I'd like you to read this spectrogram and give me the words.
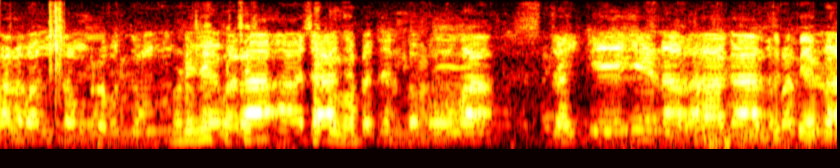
ಬಲವಂತಂ ಪ್ರಭುತ್ವಂ ನೋಡಿಲ್ಲ ವರ picture? ಆಜಾತಿ ಬದಿರ್ಬಭೂವ ಸಂಕೀರ್ಣ ರಾಗಾತ್ paper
